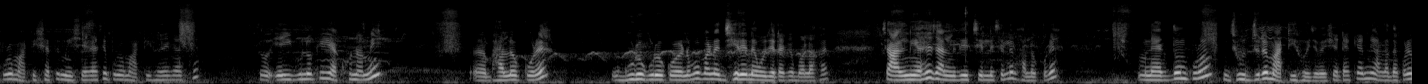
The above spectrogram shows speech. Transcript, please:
পুরো মাটির সাথে মিশে গেছে, পুরো মাটি হয়ে গেছে। তো এইগুলোকেই এখন আমি ভালো করে গুঁড়ো গুঁড়ো করে নেব মানে ঝেড়ে নেব যেটাকে বলা হয়। চালনি আছে, চালনি দিয়ে চেলে চেলে ভালো করে মানে একদম পুরো ঝুরঝুরে মাটি হয়ে যাবে। সেটাকে আমি আলাদা করে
